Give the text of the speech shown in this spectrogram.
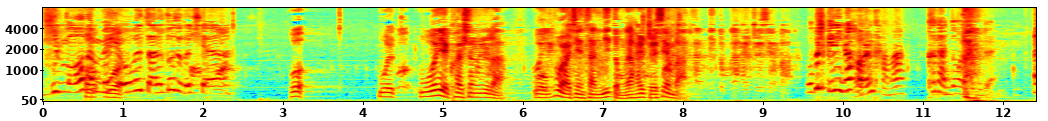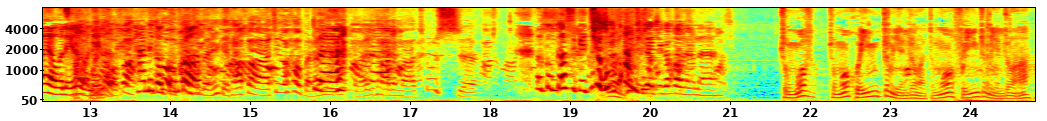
你毛的哦没有，我我攒了多久的钱啊？我我我也快生日了，我不玩剑三，你懂的，还是折现吧。我不是给你一张好人卡吗？可感动了，对不对？哎呀，我雷了，我雷了。他那个公告等于给他放啊！这个号本来对啊就本来是他的嘛？就是。那公告是给囚犯你在这个号上的，肿膜肿膜回音这么严重啊？肿膜回音这么严重啊？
